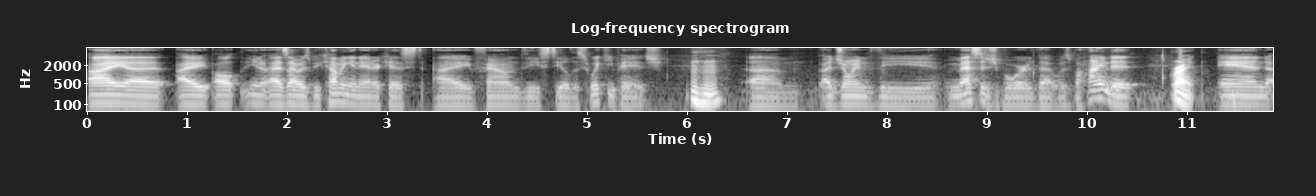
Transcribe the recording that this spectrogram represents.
I, uh, I, all you know, as I was becoming an anarchist, I found the Steal This Wiki page. mm-hmm. Um, I joined the message board that was behind it, right. And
